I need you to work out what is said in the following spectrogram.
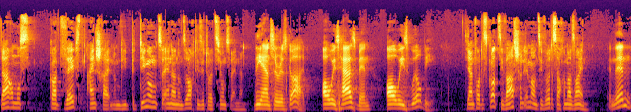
Darum muss Gott selbst einschreiten, um die Bedingungen zu ändern und so auch die Situation zu ändern. The answer is God. Always has been, always will be. Die Antwort ist Gott. Sie war es schon immer und sie wird es auch immer sein. And then,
